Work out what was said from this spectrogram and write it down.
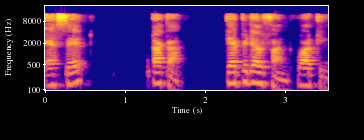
অ্যাসেট টাকা ক্যাপিটাল ফান্ড ওয়ার্কিং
